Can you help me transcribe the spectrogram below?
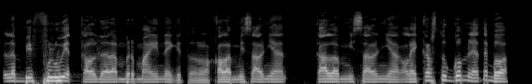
lebih fluid kalau dalam bermainnya gitu loh kalau misalnya kalau misalnya Lakers tuh gue melihatnya bahwa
